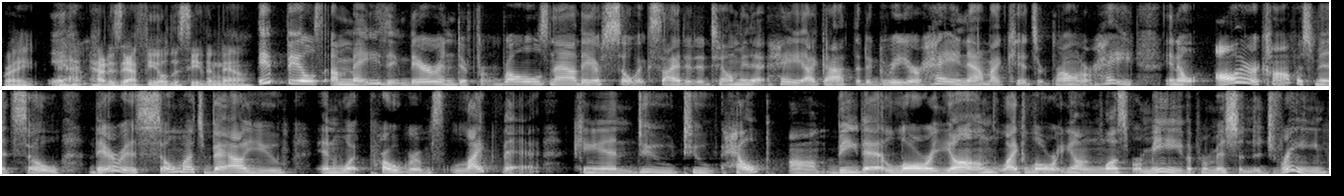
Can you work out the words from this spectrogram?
Right. Yeah. How does that feel to see them now? It feels amazing. They're in different roles now. They are so excited to tell me that, hey, I got the degree, or hey, now my kids are grown, or hey, you know, all their accomplishments. So there is so much value in what programs like that can do to help um, be that Laura Young, like Laura Young was for me, the permission to dream,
